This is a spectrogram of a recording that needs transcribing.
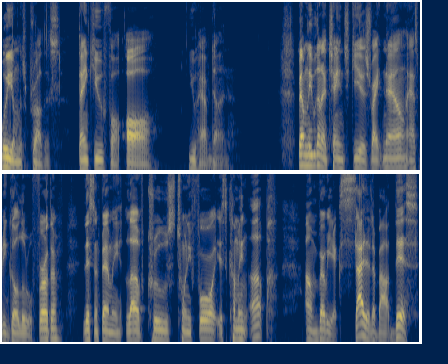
Williams Brothers, thank you for all you have done. Family, we're going to change gears right now as we go a little further. Listen, family, Luv Cruise 24 is coming up. I'm very excited about this.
